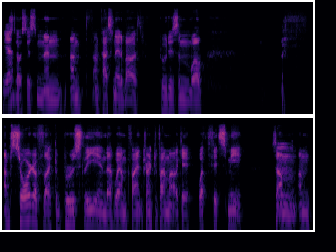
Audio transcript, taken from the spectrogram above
Yeah. stoicism and i'm i'm fascinated about buddhism. Well i'm sort of like a bruce lee in that way. I'm find, trying to find my okay what fits me. So i'm i'm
